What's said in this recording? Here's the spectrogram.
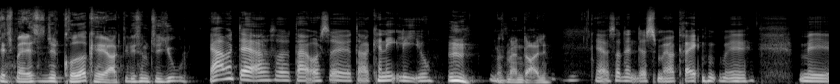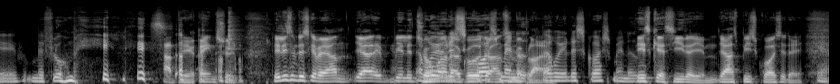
Den smager næsten lidt krydderkageagtigt, ligesom til jul. Ja, men der er, altså, der er også øh, der er kanel i jo. Mm. Det smager dejligt. Ja, så den der smørcreme med, med, med flormelis. Ja, det er rent synd. Det er ligesom det skal være. Jeg bliver lidt Der tungere, når lidt jeg går ud af døren, med som jeg ned. Der plejer. ryger lidt squash med ned. Det skal jeg sige derhjemme. Jeg har spist squash i dag. Ja.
